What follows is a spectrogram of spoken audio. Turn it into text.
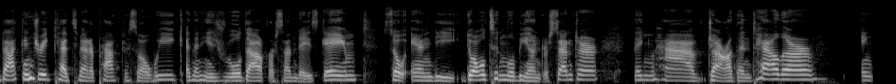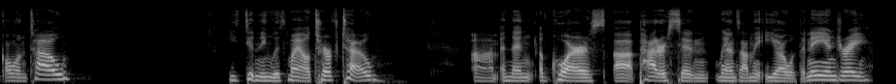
back injury kept him out of practice all week, and then he's ruled out for Sunday's game. So Andy Dalton will be under center. Then you have Jonathan Taylor, ankle and toe. He's dealing with mild turf toe. Um, and then, of course, uh, Patterson lands on the ER with a knee injury.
